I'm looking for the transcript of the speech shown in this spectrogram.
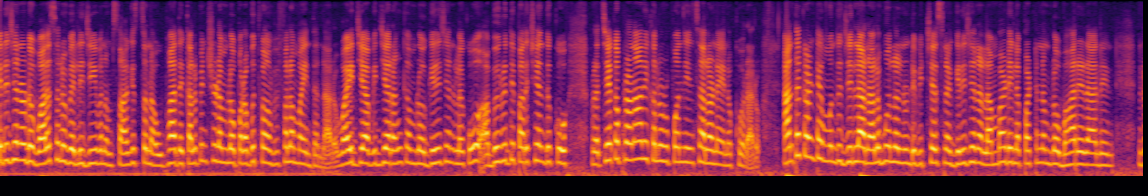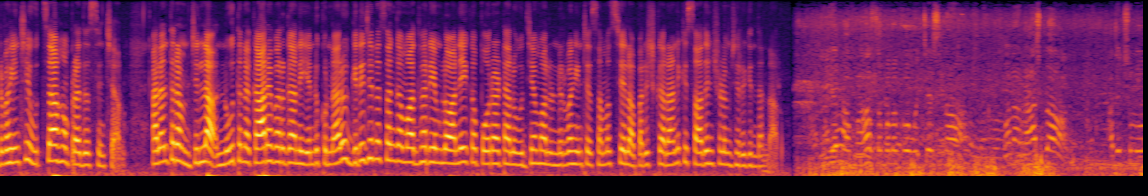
గిరిజనుడు వలసలు వెళ్ళి జీవనం సాగిస్తున్న ఉపాధి కల్పించడంలో ప్రభుత్వం విఫలమైందన్నారు. వైద్య విద్య రంగంలో గిరిజనులకు అభివృద్ధి పరిచేందుకు ప్రత్యేక ప్రణాళికలు రూపొందించాలని ఆయన కోరారు. అంతకంటే ముందు జిల్లా నలుమూల నుండి విచ్చేసిన గిరిజన లంబాడీల పట్టణంలో భారీ ర్యాలీ నిర్వహించి ఉత్సాహం ప్రదర్శించారు. అనంతరం జిల్లా నూతన కార్యవర్గాన్ని ఎన్నుకున్నారు. గిరిజన సంఘం ఆధ్వర్యంలో అనేక పోరాటాలు ఉద్యమాలు నిర్వహించే సమస్యల పరిష్కారానికి సాధించడం జరిగిందన్నారు. మహాసభలకు వచ్చేసిన మన రాష్ట్ర అధ్యక్షులు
